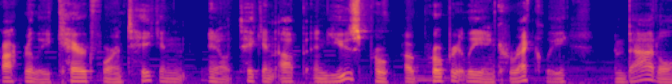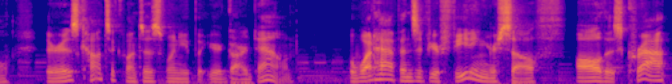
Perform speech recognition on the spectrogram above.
properly cared for and taken, you know, taken up and used pro- appropriately and correctly in battle, there is consequences when you put your guard down. But what happens if you're feeding yourself all this crap,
